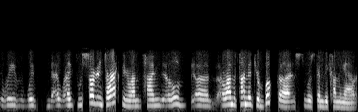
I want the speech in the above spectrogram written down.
we we we started interacting around the time a little uh, around the time that your book uh, was going to be coming out.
